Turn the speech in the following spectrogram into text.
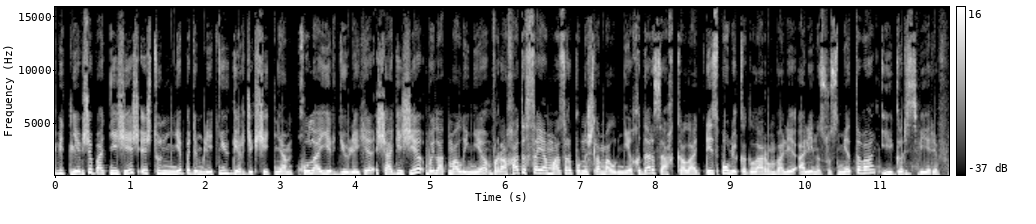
евитлевші батне жеш эш тунне бідімлетні үгердік шетне. Хула ердюлехе шаге же вайлатмалыне врахаты саямазыр бұрнышламалыне хыдар калать. Республика Гларым Вали Алина Сусметова, Игорь Зверев.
